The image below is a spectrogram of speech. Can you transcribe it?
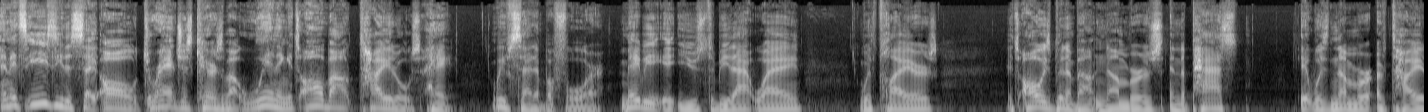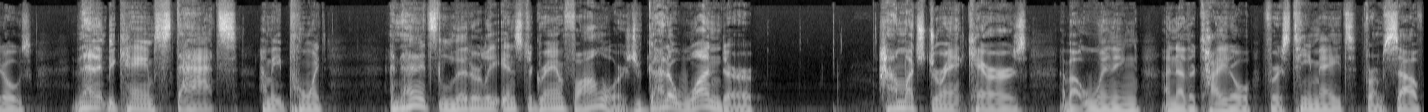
And it's easy to say, oh, Durant just cares about winning. It's all about titles. Hey, we've said it before. Maybe it used to be that way with players. It's always been about numbers. In the past, it was number of titles. Then it became stats, how many points. And then it's literally Instagram followers. You got to wonder how much Durant cares about winning another title for his teammates, for himself,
